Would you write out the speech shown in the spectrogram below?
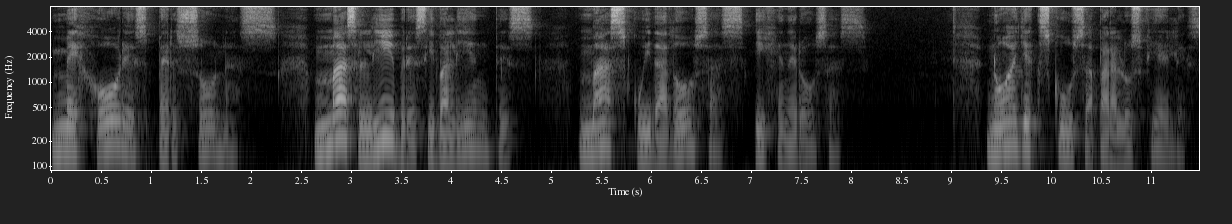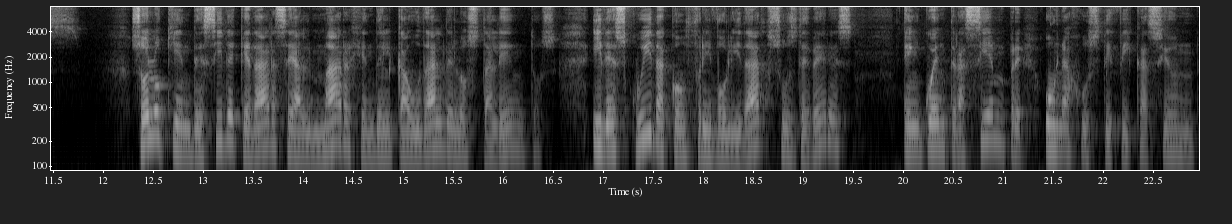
mejores personas, más libres y valientes, más cuidadosas y generosas No hay excusa para los fieles. Solo quien decide quedarse al margen del caudal de los talentos y descuida con frivolidad sus deberes, encuentra siempre una justificación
